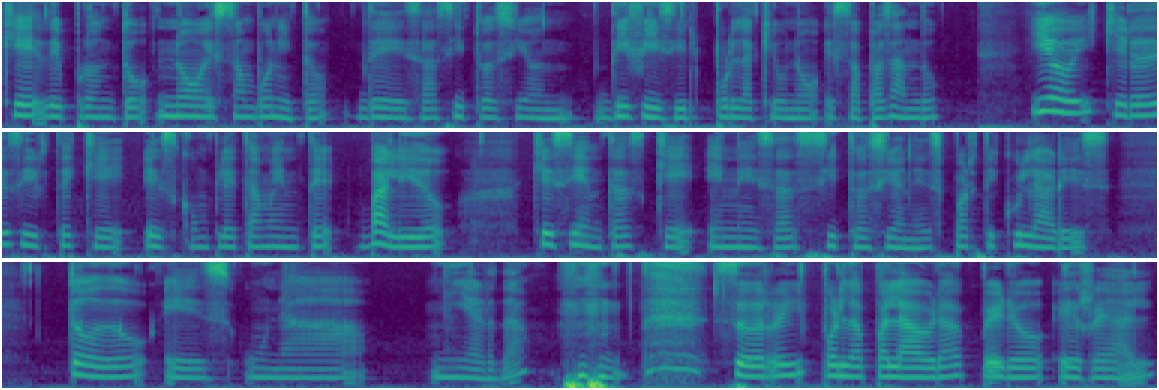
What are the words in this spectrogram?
que de pronto no es tan bonito, de esa situación difícil por la que uno está pasando. Y hoy quiero decirte que es completamente válido que sientas que en esas situaciones particulares todo es una mierda. Sorry por la palabra, pero es real.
